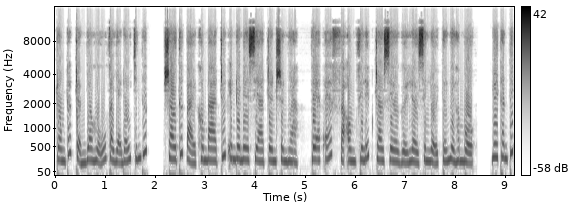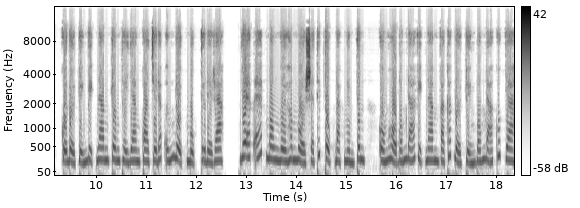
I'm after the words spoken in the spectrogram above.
trong các trận giao hữu và giải đấu chính thức. Sau thất bại 0-3 trước Indonesia trên sân nhà, VFF và ông Philip Trausier gửi lời xin lỗi tới người hâm mộ vì thành tích của đội tuyển Việt Nam trong thời gian qua chưa đáp ứng được mục tiêu đề ra. VFF mong người hâm mộ sẽ tiếp tục đặt niềm tin, ủng hộ bóng đá Việt Nam và các đội tuyển bóng đá quốc gia.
